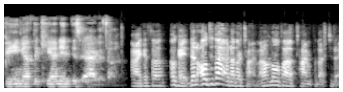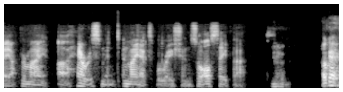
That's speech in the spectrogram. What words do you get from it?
being at the canyon is Agatha. Agatha. Okay, then I'll do that another time. I don't know if I have time for that today after my uh, harassment and my exploration, so I'll save that. Okay.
